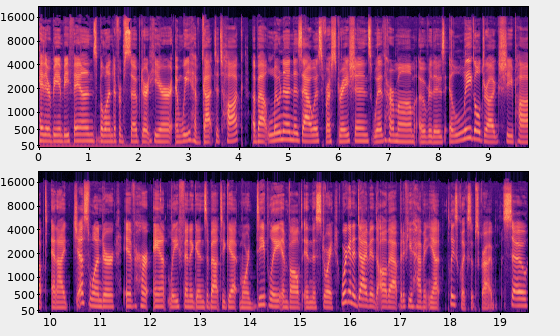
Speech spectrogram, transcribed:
Hey there, B&B fans. Belinda from Soap Dirt here, and we have got to talk about Luna Nozawa's frustrations with her mom over those illegal drugs she popped. And I just wonder if her aunt Li Finnegan's about to get more deeply involved in this story. We're going to dive into all that, but if you haven't yet, please click subscribe. So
